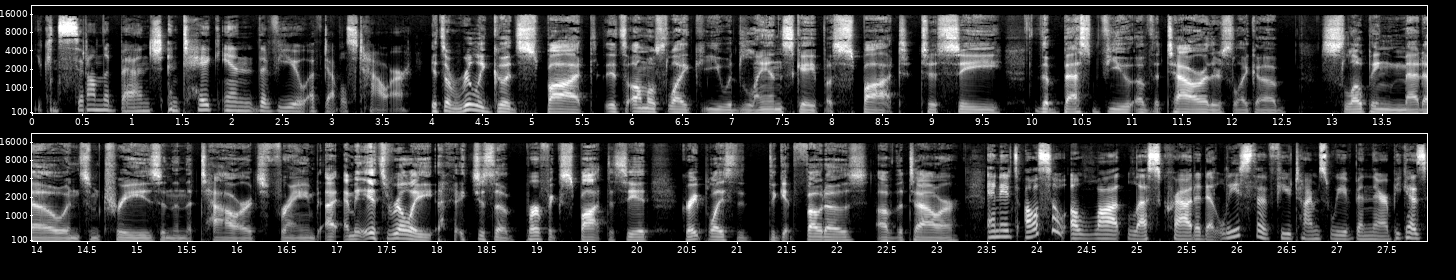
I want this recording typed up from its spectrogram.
You can sit on the bench and take in the view of Devil's Tower. It's a really good spot. It's almost like you would landscape a spot to see the best view of the tower. There's like a sloping meadow and some trees and then the tower it's framed. I, I, mean it's really it's just a perfect spot to see it. Great place to, to get photos of the tower. And it's also a lot less crowded, at least the few times we've been there, because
